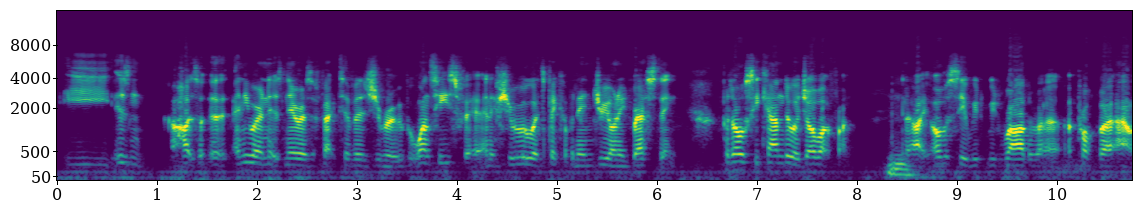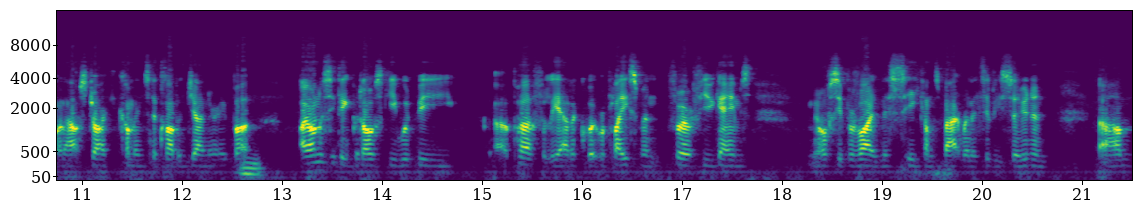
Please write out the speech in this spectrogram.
he isn't uh, anywhere as near as effective as Giroud, but once he's fit, and if Giroud were to pick up an injury or need resting, Podolski can do a job up front. Mm. You know, obviously we'd, we'd rather a, a proper out and out striker come into the club in January, but mm. I honestly think Podolski would be a perfectly adequate replacement for a few games. I mean, obviously, providing this he comes back relatively soon, and um,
